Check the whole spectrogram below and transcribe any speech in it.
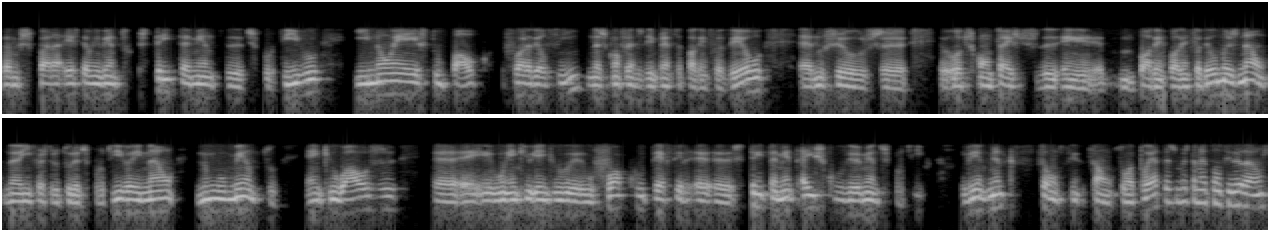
vamos separar, este é um evento estritamente desportivo e não é este o palco fora dele sim, nas conferências de imprensa podem fazê-lo, eh, nos seus eh, outros contextos de, podem, podem fazê-lo, mas não na infraestrutura desportiva e não no momento em que o auge, eh, em que, em que o, foco deve ser estritamente, exclusivamente desportivo. Evidentemente que são, são, são atletas, mas também são cidadãos.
